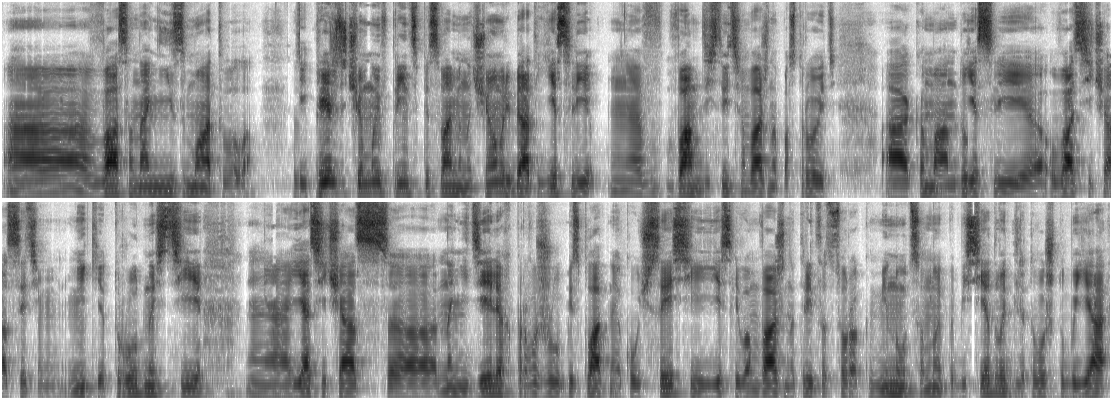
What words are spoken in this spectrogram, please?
а, вас она не изматывала. И прежде чем мы, в принципе, с вами начнем, ребят, если вам действительно важно построить а, команду. Если у вас сейчас с этим некие трудности, я сейчас на неделях провожу бесплатные коуч-сессии. Если вам важно 30-40 минут со мной побеседовать для того, чтобы я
